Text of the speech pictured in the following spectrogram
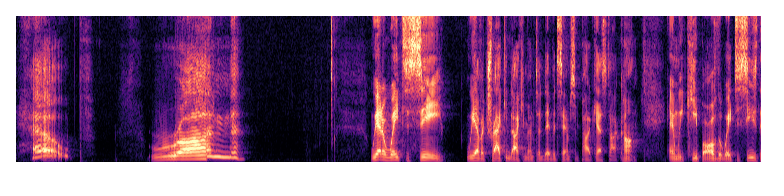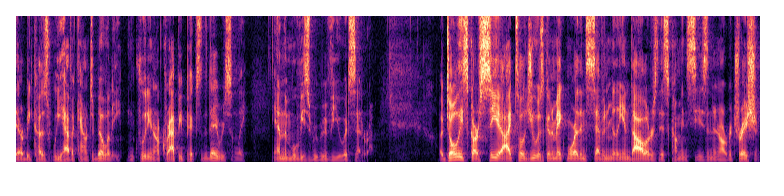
help. Run. We had to wait to see. We have a tracking document on davidsamsonpodcast.com. And we keep all the weight to seize there because we have accountability, including our crappy picks of the day recently and the movies we review, etc. Adolis Garcia, I told you, was going to make more than $7 million this coming season in arbitration.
